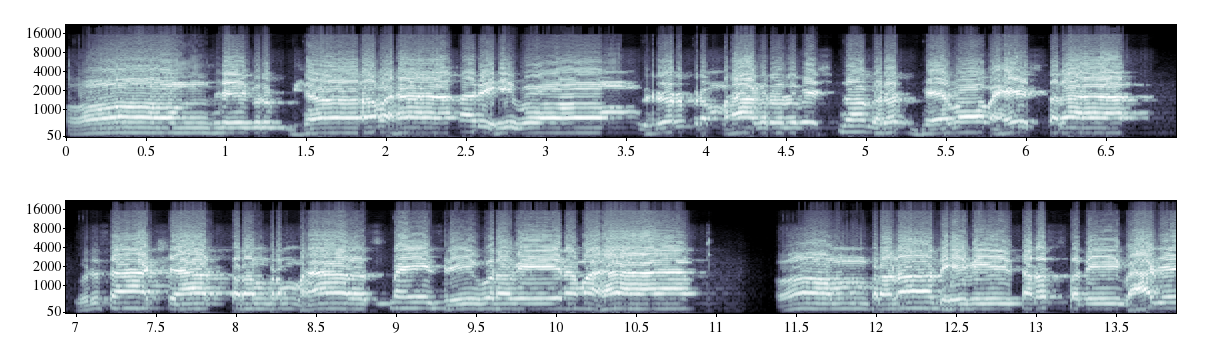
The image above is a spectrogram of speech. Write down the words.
ఓం శ్రీ గురుభ్యో నమ. హరి ఓం. గురుర్బ్రహ్మ గురుర్విష్ణు గురుర్దేవో మహేశ్వర. గురు సాక్షాత్ పరం బ్రహ్మ తస్మై శ్రీ గురవే నమ. ఓం ప్రణోదేవి సరస్వతి భాజే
